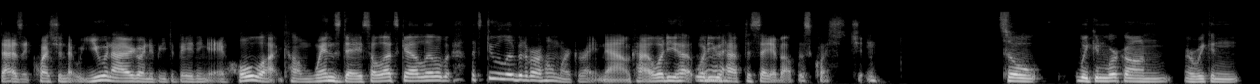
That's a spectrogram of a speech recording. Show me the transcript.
That is a question that you and I are going to be debating a whole lot come Wednesday. So let's get a little bit, let's do a little bit of our homework right now. Kyle, what do you, ha- what All do you right. have to say about this question? So we can work on, or we can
